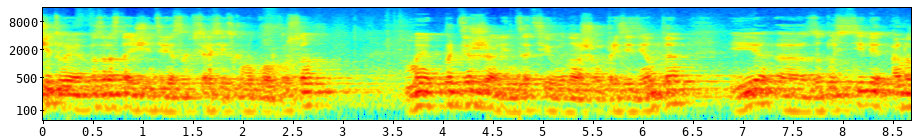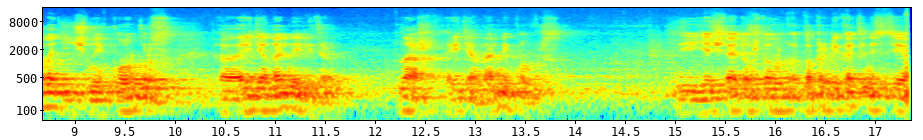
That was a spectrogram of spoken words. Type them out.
Учитывая возрастающий интерес к всероссийскому конкурсу, мы поддержали инициативу нашего президента и э, запустили аналогичный конкурс э, «Региональные лидеры». Наш региональный конкурс. И я считаю, том, что он по привлекательности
